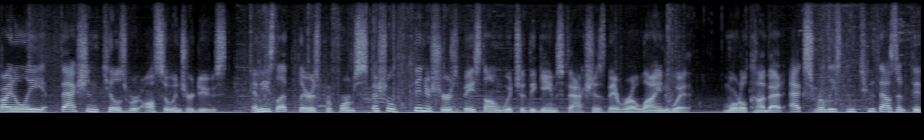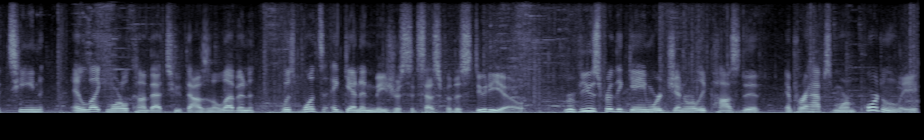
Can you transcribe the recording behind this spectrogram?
Finally, faction kills were also introduced, and these let players perform special finishers based on which of the game's factions they were aligned with. Mortal Kombat X, released in 2015, and like Mortal Kombat 2011, was once again a major success for the studio. Reviews for the game were generally positive, and perhaps more importantly,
